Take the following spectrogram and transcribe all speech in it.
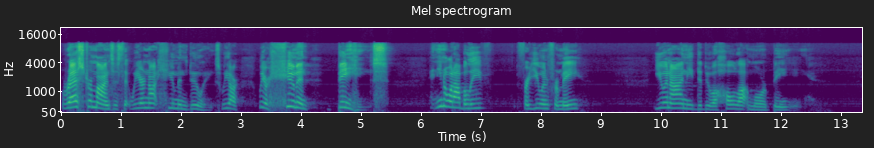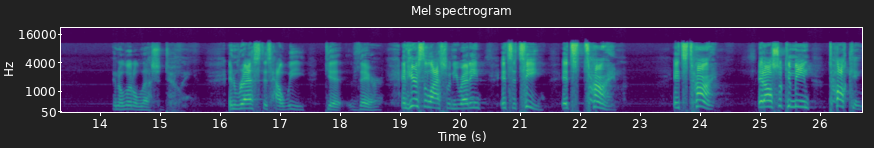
Rest reminds us that we are not human doings. We are, we are human beings. And you know what I believe for you and for me? You and I need to do a whole lot more being and a little less doing. And rest is how we get there. And here's the last one. You ready? It's a T. It's time. It's time. It also can mean talking.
